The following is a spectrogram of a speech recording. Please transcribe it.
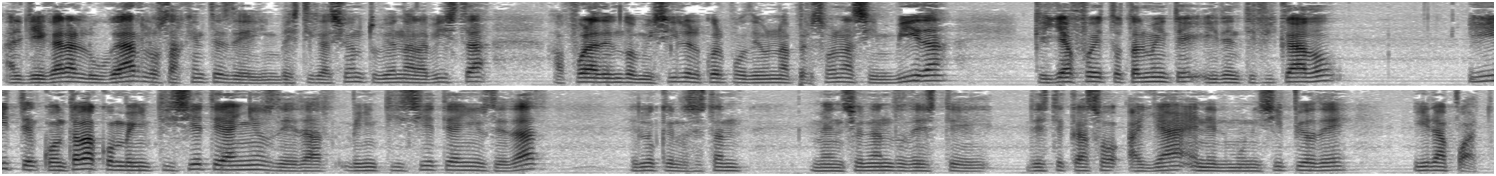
Al llegar al lugar, los agentes de investigación tuvieron a la vista, afuera de un domicilio, el cuerpo de una persona sin vida, que ya fue totalmente identificado y te, contaba con 27 años de edad. 27 años de edad es lo que nos están mencionando de este, de este caso allá en el municipio de Irapuato.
